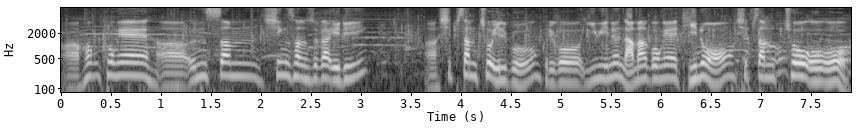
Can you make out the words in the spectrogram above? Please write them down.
어, 홍콩의 어, 은썸 싱 선수가 1위. 어, 13초 19 그리고 2위는 남아공의 디노 13초 55.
